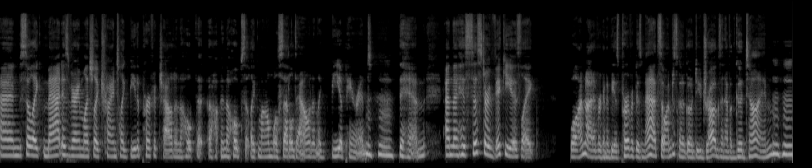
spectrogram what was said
And so like Matt is very much like trying to like be the perfect child in the hope that uh, in the hopes that like mom will settle down and like be a parent Mhm. to him. And then his sister Vicky is like, well, I'm not ever going to be as perfect as Matt, so I'm just going to go do drugs and have a good time. hmm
